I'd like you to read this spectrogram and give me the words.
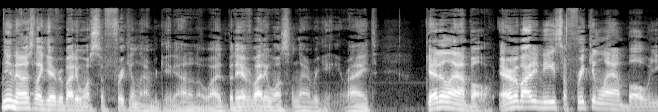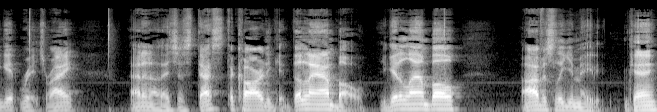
You know, it's like everybody wants a freaking Lamborghini. I don't know why, but everybody wants a Lamborghini, right? Get a Lambo. Everybody needs a freaking Lambo when you get rich, right? I don't know. That's just that's the car to get the Lambo. You get a Lambo, obviously you made it. Okay.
